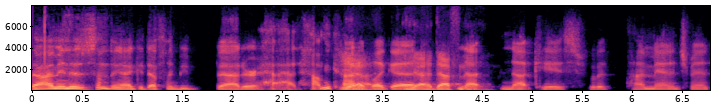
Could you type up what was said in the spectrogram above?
I mean this is something i could definitely be better at. I'm kind yeah. of like a yeah definitely. nut, nutcase with time management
